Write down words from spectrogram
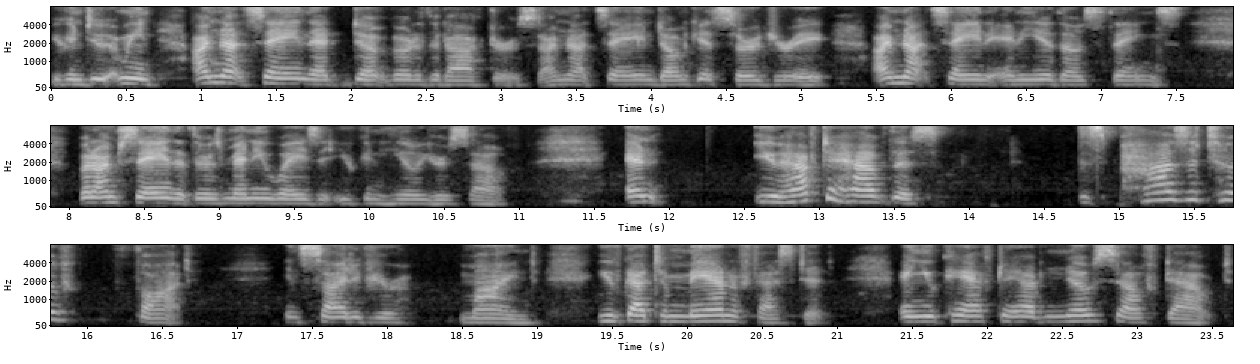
You can do, I mean, I'm not saying that don't go to the doctors. I'm not saying don't get surgery. I'm not saying any of those things. But I'm saying that there's many ways that you can heal yourself. And you have to have this this positive thought inside of your mind. You've got to manifest it. And you have to have no self doubt.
